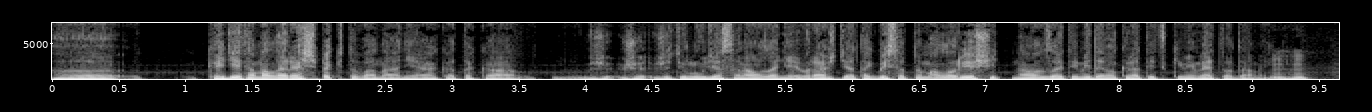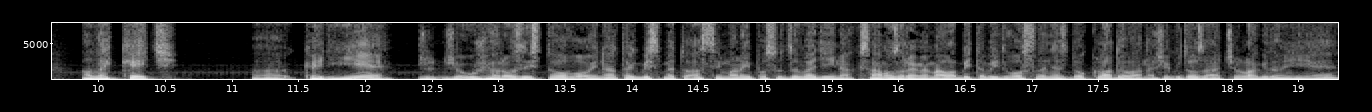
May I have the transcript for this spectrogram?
eh, keď je tam ale rešpektovaná nejaká taká, že, že, že tí ľudia sa naozaj nevraždia, tak by sa to malo riešiť naozaj tými demokratickými metodami. Mm-hmm. Ale keď, keď nie, že, že už hrozí z toho vojna, tak by sme to asi mali posudzovať inak. Samozrejme, malo by to byť dôsledne zdokladované, že kto začal a kto nie.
